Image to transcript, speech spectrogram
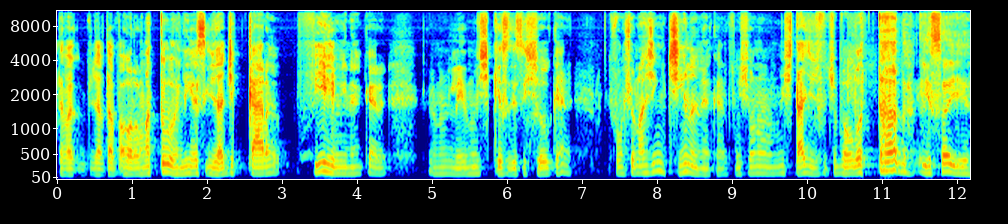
tava já tava rolando uma turnê assim já de cara firme, né, cara? Eu não lembro, não esqueço desse show, cara. Foi um show na Argentina, né, cara? Foi um show num estádio de futebol lotado. Isso aí.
